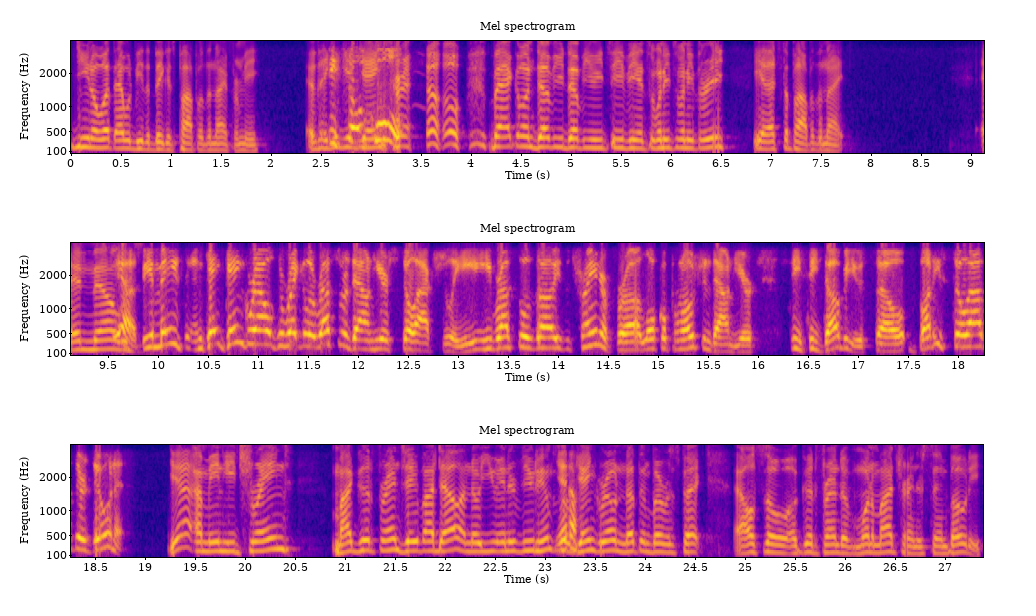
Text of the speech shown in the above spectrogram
You know what? That would be the biggest pop of the night for me. If they could get so Gangrel cool. back on WWE TV in 2023, yeah, that's the pop of the night. And now, yeah, it'd be amazing. And Gang- Gangrel's a regular wrestler down here still. Actually, he, he wrestles. Uh, he's a trainer for a local promotion down here, CCW. So, Buddy's still out there doing it. Yeah, I mean, he trained my good friend Jay Vidal. I know you interviewed him. So yeah. Gangrel, nothing but respect. Also a good friend of one of my trainers, Sam Bodie.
